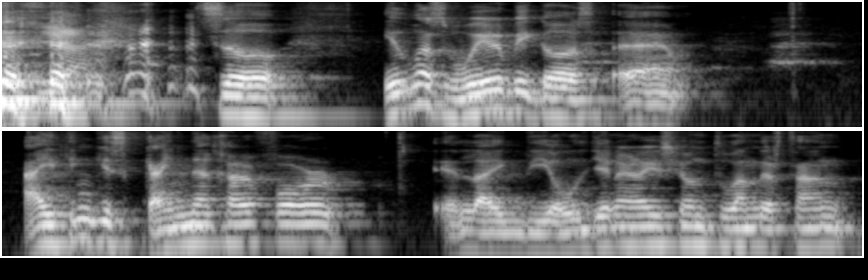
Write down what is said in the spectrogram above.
Yeah. so it was weird because um, I think it's kind of hard for uh, like the old generation to understand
